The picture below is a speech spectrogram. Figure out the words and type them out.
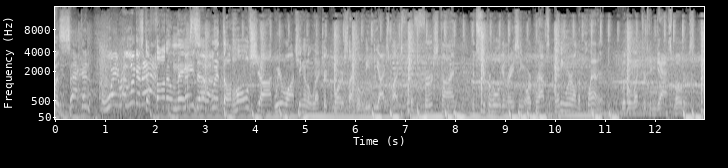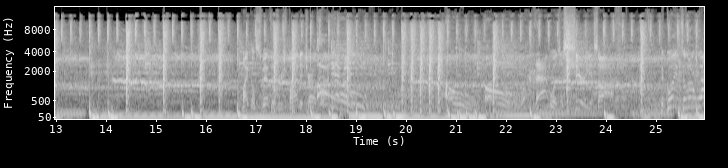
A second. Way right, look at Stefano that! Stefano Mesa, Mesa, with the whole shot. We're watching an electric motorcycle lead the ice bikes for the first time in super hooligan racing or perhaps anywhere on the planet with electric and gas motors. Michael Smith has responded. Charles oh. Oh, oh. That was a serious off. The Williams a little wide.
